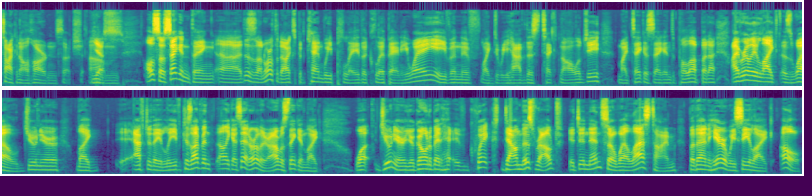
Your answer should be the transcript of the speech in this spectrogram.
talking all hard and such. Um, Yes. also, second thing, uh, this is unorthodox, but can we play the clip anyway? Even if, like, do we have this technology? Might take a second to pull up, but I, I really liked as well, Junior, like, after they leave, because I've been, like I said earlier, I was thinking, like, what Junior, you're going a bit he- quick down this route. It didn't end so well last time, but then here we see like, oh,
